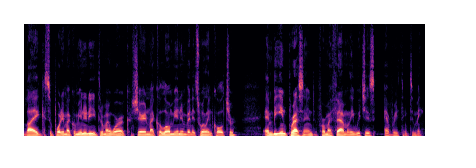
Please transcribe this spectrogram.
like supporting my community through my work, sharing my Colombian and Venezuelan culture, and being present for my family, which is everything to me.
